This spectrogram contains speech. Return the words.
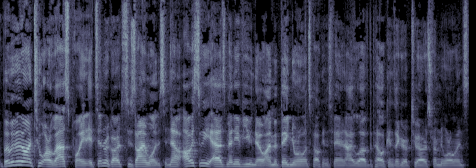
But moving on to our last point, it's in regards to Zion Williamson. Now, obviously, as many of you know, I'm a big New Orleans Pelicans fan. I love the Pelicans. I grew up two hours from New Orleans.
